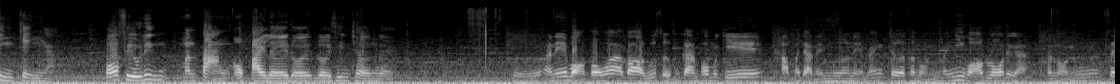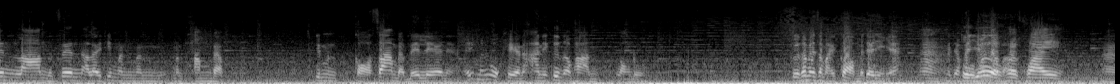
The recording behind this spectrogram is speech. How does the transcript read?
จริง ๆ อะ เพราะฟิลลิ่งมันต่างออกไปเลยโดยโดยสิ้นเชิงเลย คืออันนี้บอกตรงว่าก็รู้สึกเหมือนกันเพราะเมื่อกี้ขับมาจากในเมืองเนี่ยแม่งเจอถนนแม่งยิ่งกว่าออฟโรดอีกอะถนนเส้นรามหรือเส้นอะไรที่มันมันมันทำแบบ ที่มันก่อสร้างแบบเละๆเนี่ยเอ้ยมันโอเคนะ อันนี้ขึ้นสะพานลองดู คือถ้าเป็นสมัยก่อนมันจะอย่างเงี้ยอ่ามันจะตูดพเยิบอะมันจะควายอ่า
